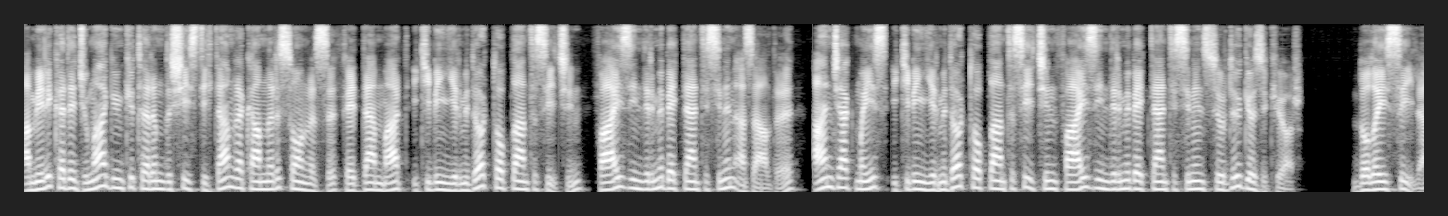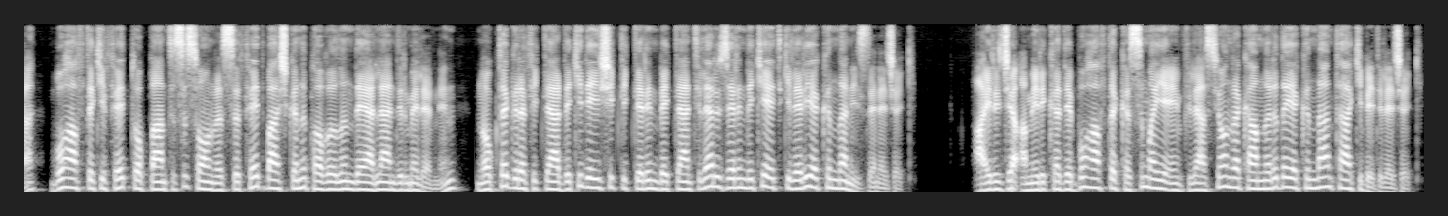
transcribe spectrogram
Amerika'da cuma günkü tarım dışı istihdam rakamları sonrası Fed'den Mart 2024 toplantısı için faiz indirimi beklentisinin azaldığı, ancak Mayıs 2024 toplantısı için faiz indirimi beklentisinin sürdüğü gözüküyor. Dolayısıyla, bu haftaki Fed toplantısı sonrası Fed Başkanı Powell'ın değerlendirmelerinin, nokta grafiklerdeki değişikliklerin beklentiler üzerindeki etkileri yakından izlenecek. Ayrıca Amerika'da bu hafta Kasım ayı enflasyon rakamları da yakından takip edilecek.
